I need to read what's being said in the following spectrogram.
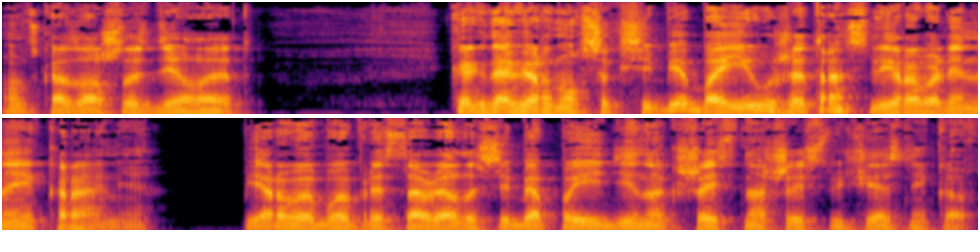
Он сказал, что сделает. Когда вернулся к себе, бои уже транслировали на экране. Первый бой представлял из себя поединок 6 на 6 участников.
